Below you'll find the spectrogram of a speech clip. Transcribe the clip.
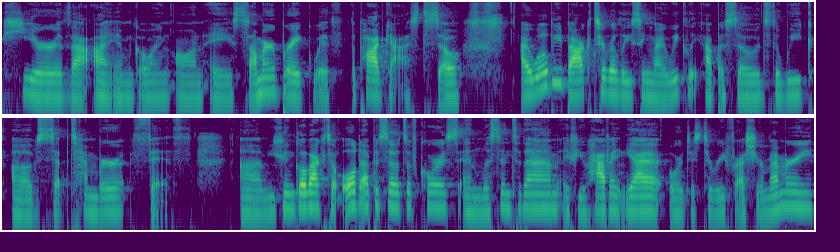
here that I am going on a summer break with the podcast. So I will be back to releasing my weekly episodes the week of September 5th. Um, you can go back to old episodes, of course, and listen to them if you haven't yet, or just to refresh your memory.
